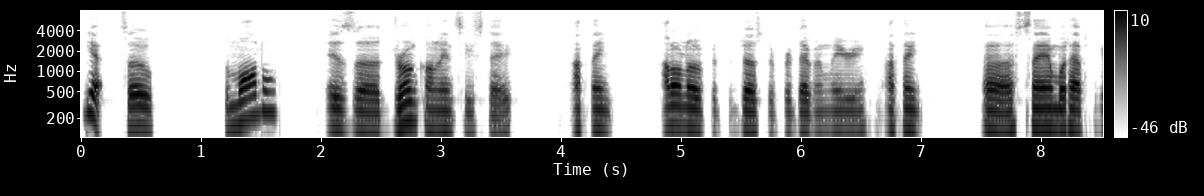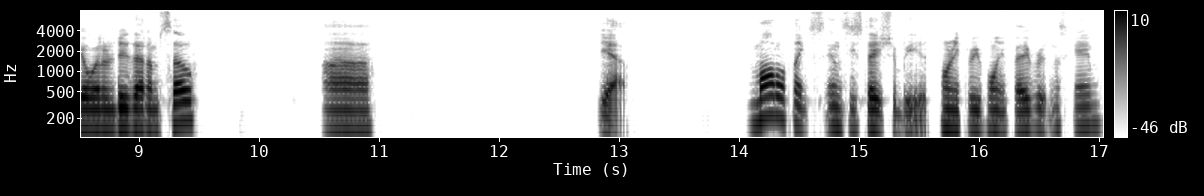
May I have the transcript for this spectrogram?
yeah, so the model is uh drunk on NC State. I think I don't know if it's adjusted for Devin Leary. I think uh Sam would have to go in and do that himself. Uh yeah. Model thinks NC State should be a 23 point favorite in this game.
